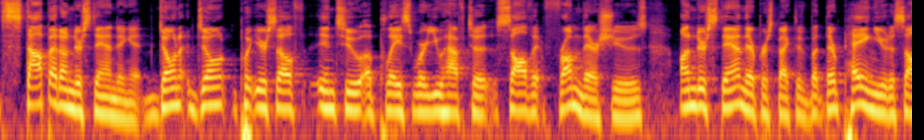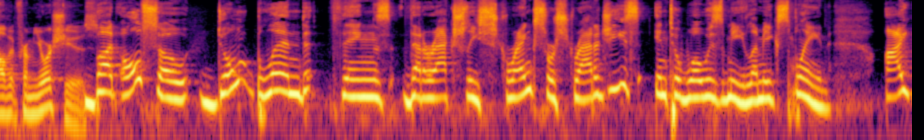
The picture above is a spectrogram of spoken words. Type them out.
stop at understanding it. Don't don't put yourself into a place where you have to solve it from their shoes. Understand their perspective, but they're paying you to solve it from your shoes. But also, don't blend things that are actually strengths or strategies into woe is me. Let me explain. I,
